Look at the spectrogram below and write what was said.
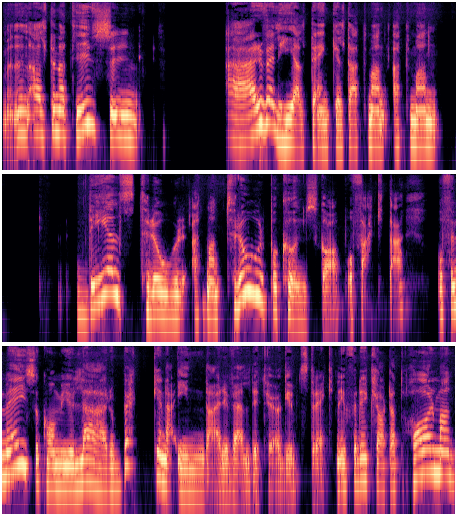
Men en alternativ syn är väl helt enkelt att man, att man dels tror att man tror på kunskap och fakta och för mig så kommer ju läroböckerna in där i väldigt hög utsträckning. För det är klart att har man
